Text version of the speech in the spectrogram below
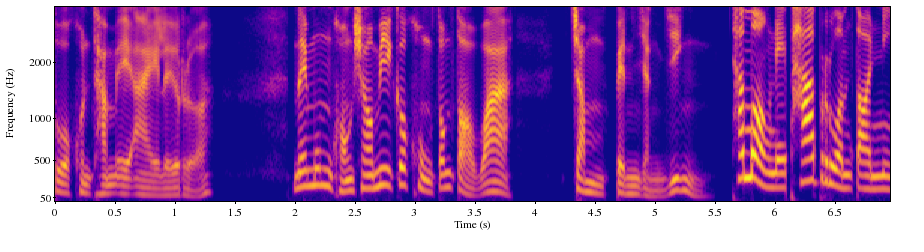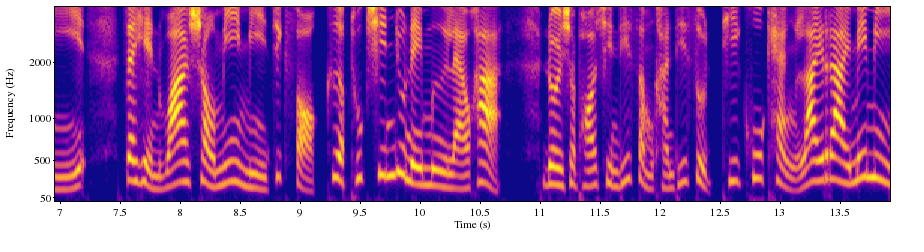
ตัวคนทำ AI เลยเหรอ ในมุมของ Xiaomi ก็คงต้องตอบว่าจำเป็นอย่างยิ่ง ถ้ามองในภาพรวมตอนนี้ จะเห็นว่า Xiaomi มีจิ๊กซอว์เกือบทุกชิ้นอยู่ในมือแล้วค่ะ โดยเฉพาะชิ้นที่สำคัญที่สุดที่คู่แข่งไล่รายไม่มี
